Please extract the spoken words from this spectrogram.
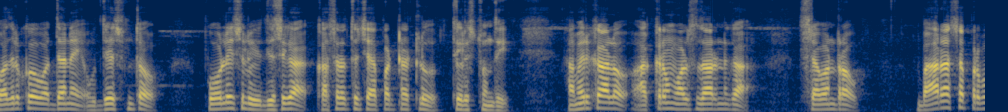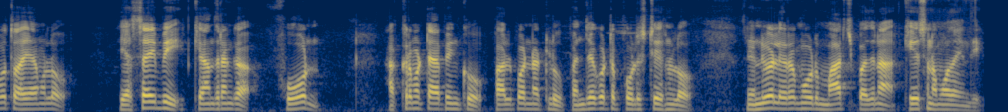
వదులుకోవద్దనే ఉద్దేశంతో పోలీసులు ఈ దిశగా కసరత్తు చేపట్టినట్లు తెలుస్తుంది. అమెరికాలో అక్రమ వలసదారునిగా శ్రవణ్ రావు భారత ప్రభుత్వ హయాంలో ఎస్ఐబి కేంద్రంగా ఫోన్ అక్రమ ట్యాపింగ్కు పాల్పడినట్లు పంజాగుట్ట పోలీస్ స్టేషన్లో రెండు వేల ఇరవై మూడు మార్చి పదిన కేసు నమోదైంది.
